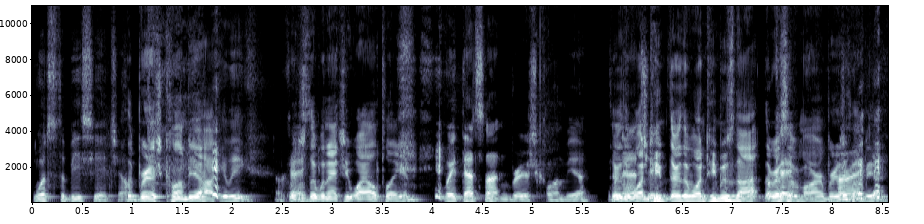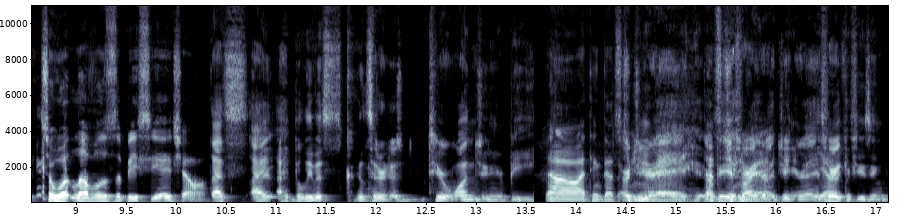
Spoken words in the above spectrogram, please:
What's the BCHL? the British Columbia Hockey League, Okay. which the Wenatchee Wild play in. wait, that's not in British Columbia. They're the one team. They're the one team who's not. The rest of them are in British All right. Columbia. So what level is the BCHL? That's I, I believe it's considered just Tier One Junior B Oh, I think that's or junior, Junior A. A. That's I junior right, A. Junior A. It's Yeah. very confusing.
